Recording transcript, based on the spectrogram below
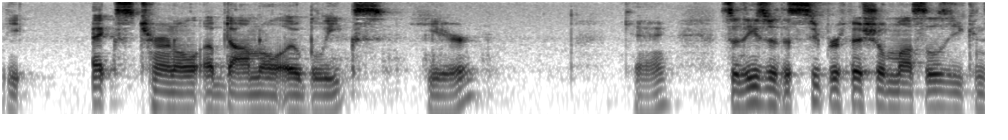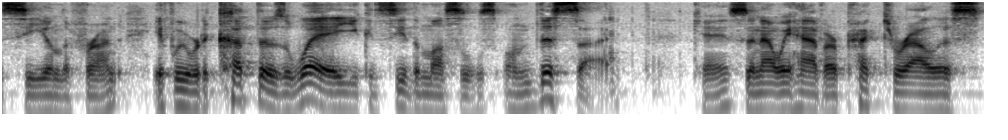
the external abdominal obliques here. Okay, so these are the superficial muscles you can see on the front. If we were to cut those away, you could see the muscles on this side. Okay, so now we have our pectoralis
